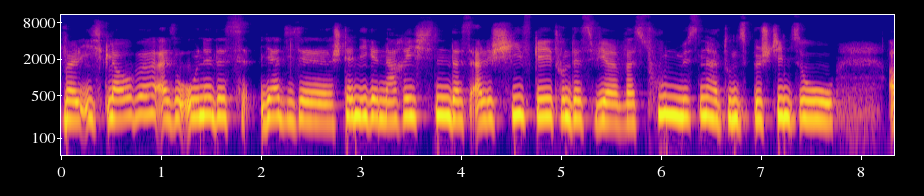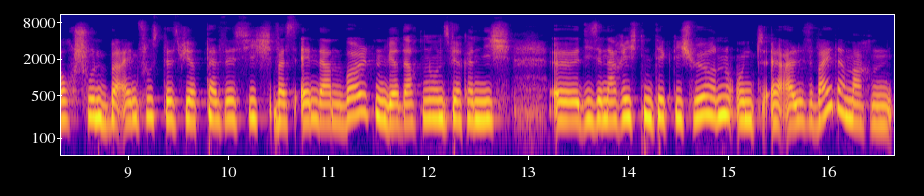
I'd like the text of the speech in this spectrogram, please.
weil ich glaube, also ohne dass ja diese ständige Nachrichten, dass alles schief geht und dass wir was tun müssen, hat uns bestimmt so auch schon beeinflusst, dass wir tatsächlich was ändern wollten. Wir dachten uns, wir können nicht äh, diese Nachrichten täglich hören und äh, alles weitermachen.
